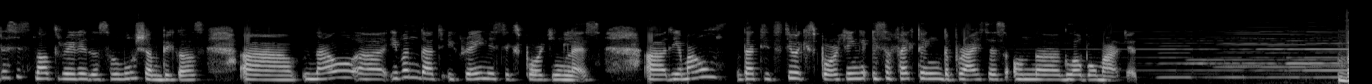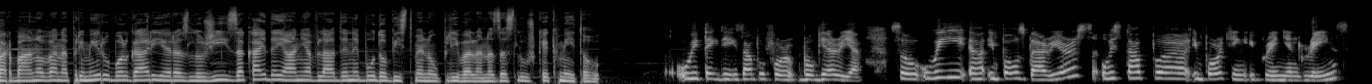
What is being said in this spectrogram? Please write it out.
this is not really the solution because now, even that Ukraine is exporting less, the amount that it's still exporting is affecting the prices on the global market. Varbanova na primeru Bolgarije razloži, zakaj dejanja vlade ne bodo bistveno vplivala na zaslužke kmetov. We take the example for Bulgaria. So we uh, impose barriers. We stop uh, importing Ukrainian grains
